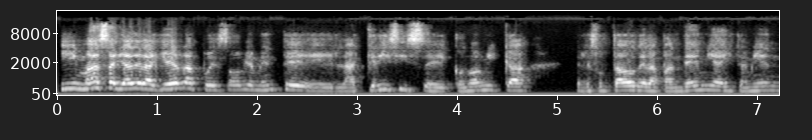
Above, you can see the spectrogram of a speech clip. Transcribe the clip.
Y más allá de la guerra, pues obviamente la crisis económica, el resultado de la pandemia y también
